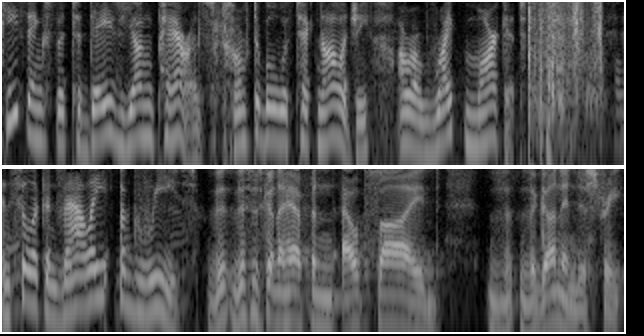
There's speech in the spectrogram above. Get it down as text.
He thinks that today's young parents, comfortable with technology, are a ripe market. And Silicon Valley agrees. This is going to happen outside the, the gun industry.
